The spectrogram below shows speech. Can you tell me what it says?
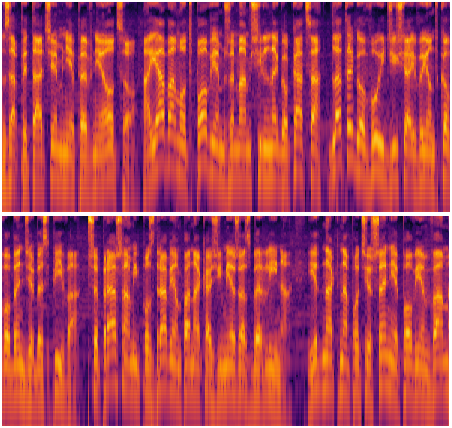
Zapytacie mnie pewnie o co. A ja wam odpowiem, że mam silnego kaca, dlatego wuj dzisiaj wyjątkowo będzie bez piwa. Przepraszam i pozdrawiam pana Kazimierza z Berlina. Jednak na pocieszenie powiem wam,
